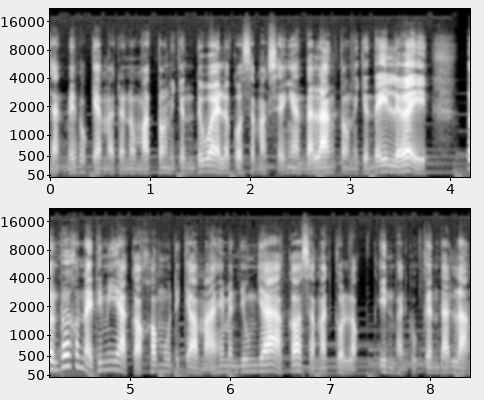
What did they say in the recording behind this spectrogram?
ฉันไม่โปรแกรมอัตโนมัติตรงนี้กันด้วย แล้วกดสมัครใช้งานด้านล่างตรงนี้กันได้เลย ส่วนเพื่อนคนไหนที่ไม่อยากกรอกข้อมูลที่กล่าวมาให้มันยุ่งยากก็สามารถกดล็อกอินผ่าน Google ด้านล่าง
